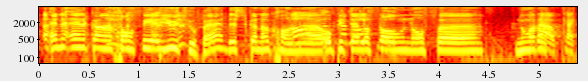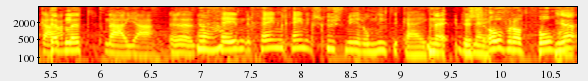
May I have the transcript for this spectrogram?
En, en kan gewoon via YouTube, hè. Dus het kan ook gewoon Oh, op je telefoon of... noem maar Nou, op. kijk aan. Tablet. Nou ja, eh, Ja. Geen, geen, geen excuus meer om niet te kijken. Nee, dus Nee. overal te volgen. Ja,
